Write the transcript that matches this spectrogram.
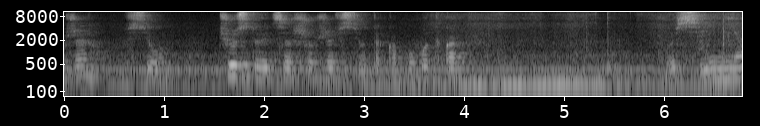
вже все. Чувствується, що вже все, така погодка осіння.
